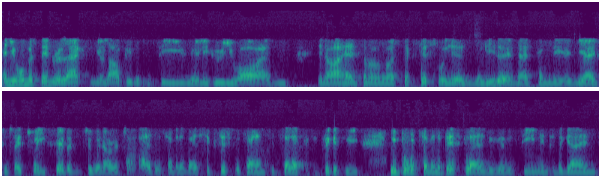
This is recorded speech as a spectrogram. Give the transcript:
And you almost then relax and you allow people to see really who you are and you know, I had some of the most successful years as a leader in that from the, the age of, say, 27 to when I retired were some of the most successful times in South African cricket. We, we brought some of the best players we've ever seen into the game,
